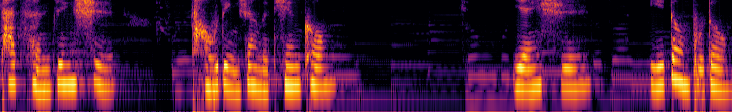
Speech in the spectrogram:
它曾经是头顶上的天空。岩石一动不动，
